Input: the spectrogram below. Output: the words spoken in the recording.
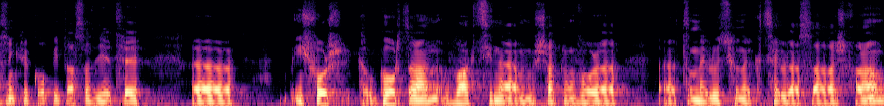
Այսինքն կոպիտ ասած, եթե ինչ որ գործարան վակցինա մշակում, որը ծնելությունը գցելու է սաղ աշխարհում,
